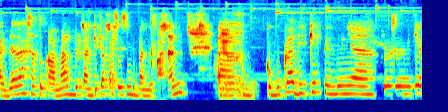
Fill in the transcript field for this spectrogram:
adalah satu kamar depan kita persis depan-depanan uh, yeah. kebuka dikit pintunya terus saya mikir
